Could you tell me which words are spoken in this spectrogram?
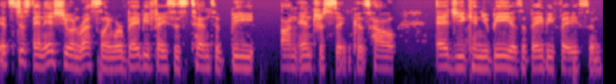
it's just an issue in wrestling where baby faces tend to be uninteresting because how edgy can you be as a baby face? And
